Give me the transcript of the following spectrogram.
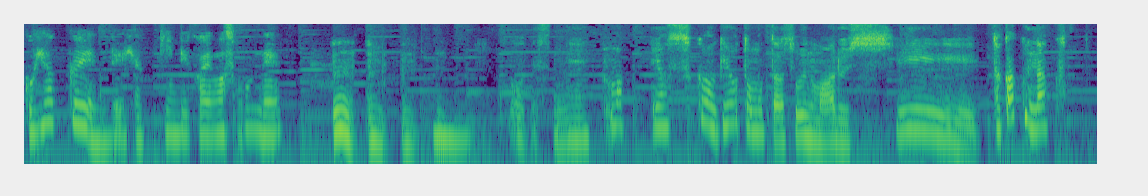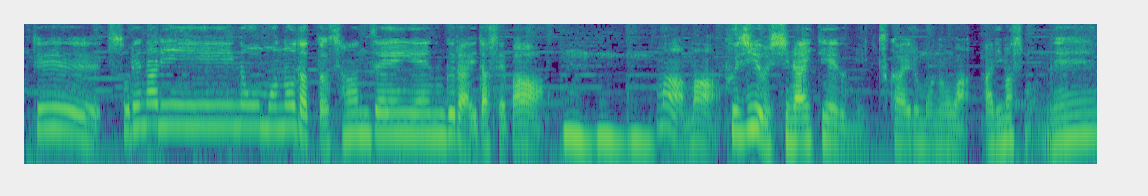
500円で100均で買えますもんね。うんうんうんううん。ん。そうですね。まあ、安くあげようと思ったらそういうのもあるし、高くなくて、それなりのものだったら3000円ぐらい出せば、うんうんまあまあ、不自由しない程度に使えるものはありますもんね。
